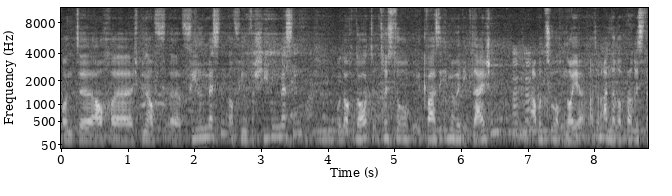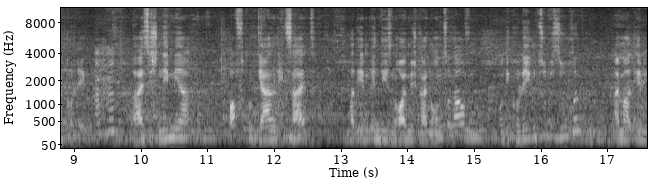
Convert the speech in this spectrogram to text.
und äh, auch, äh, ich bin auf äh, vielen Messen, auf vielen verschiedenen Messen und auch dort triffst du quasi immer wieder die gleichen, ab und zu auch neue, also andere Barista-Kollegen. Das heißt, ich nehme mir oft und gerne die Zeit, halt eben in diesen Räumlichkeiten rumzulaufen und die Kollegen zu besuchen. Einmal eben,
